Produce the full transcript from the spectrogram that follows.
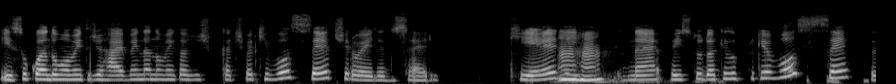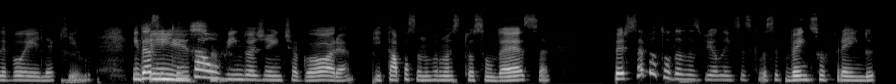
Isso quando o momento de raiva ainda não vem com a justificativa que você tirou ele do sério. Que ele, Uhum. né, fez tudo aquilo porque você levou ele aquilo. Então, assim, quem tá Isso. ouvindo a gente agora e tá passando por uma situação dessa, perceba todas as violências que você vem sofrendo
